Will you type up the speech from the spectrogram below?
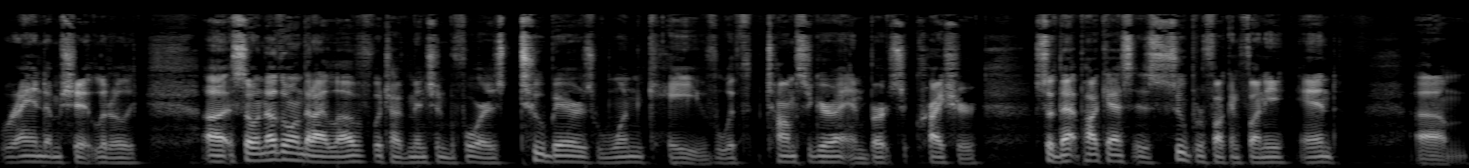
random shit, literally. Uh, so another one that I love, which I've mentioned before, is Two Bears One Cave with Tom Segura and Bert Kreischer. So that podcast is super fucking funny, and um,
